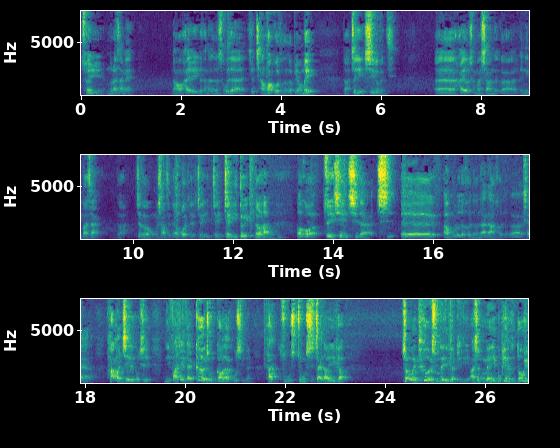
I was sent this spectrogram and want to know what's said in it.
春雨、姆拉萨妹，然后还有一个他的那个所谓的就强化过头那个表妹，对吧？这也是一个问题。呃，还有什么像那个零零八三，对吧？这个我们上次聊过这这这这一对，对吧？包括最先期的七呃阿姆罗德和那个娜娜和那个夏亚的，他们这个东西，你发现在各种高达故事里面，它总总是占到一个较为特殊的一个比例，而且每一部片子都有。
